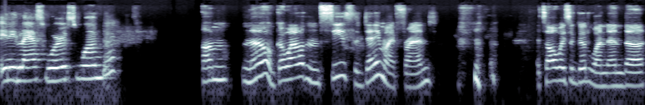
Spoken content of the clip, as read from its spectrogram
any last words, Wanda? Um, no, go out and seize the day, my friend. it's always a good one, and uh,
